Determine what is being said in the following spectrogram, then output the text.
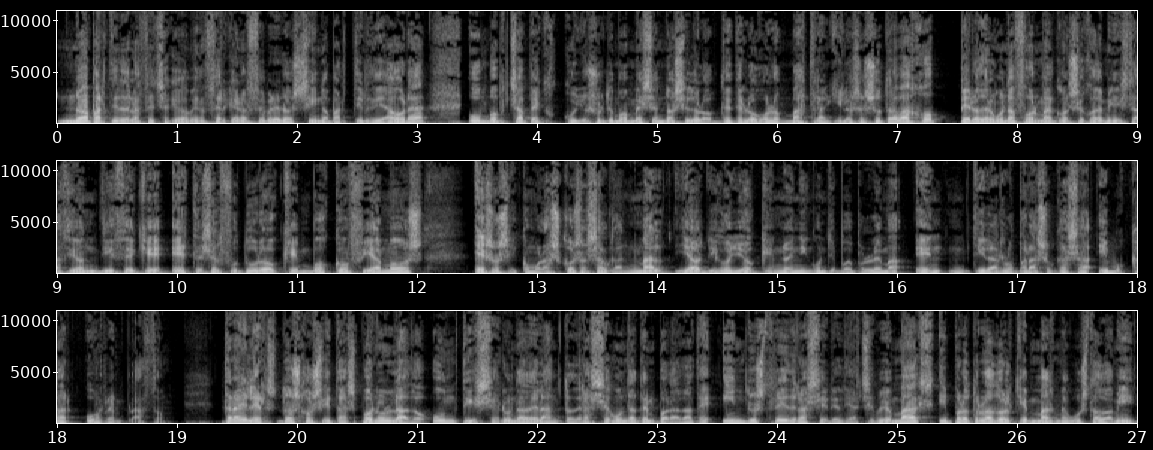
no a partir de la fecha que va a vencer, que era en febrero, sino a partir de ahora. Un Bob Chapek cuyos últimos meses no ha sido, desde luego, los más tranquilos en su trabajo, pero de alguna forma el Consejo de Administración dice que este es el futuro, que en vos confiamos. Eso sí, como las cosas salgan mal, ya os digo yo que no hay ningún tipo de problema en tirarlo para su casa y buscar un reemplazo. Trailers, dos cositas. Por un lado, un teaser, un adelanto de la segunda temporada de Industry, de la serie de HBO Max, y por otro lado, el que más me ha gustado a mí,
